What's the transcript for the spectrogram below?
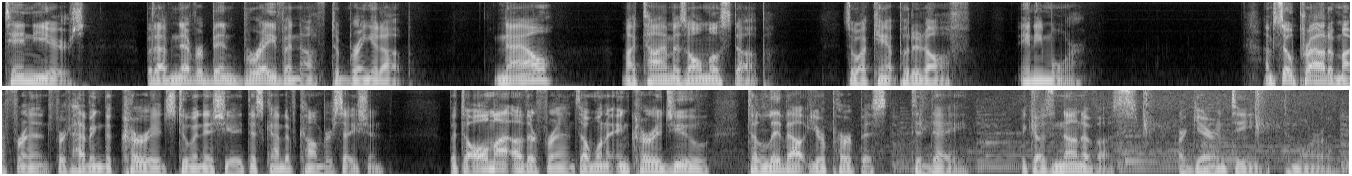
10 years, but I've never been brave enough to bring it up. Now, my time is almost up, so I can't put it off anymore. I'm so proud of my friend for having the courage to initiate this kind of conversation. But to all my other friends, I want to encourage you to live out your purpose today because none of us are guaranteed tomorrow.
